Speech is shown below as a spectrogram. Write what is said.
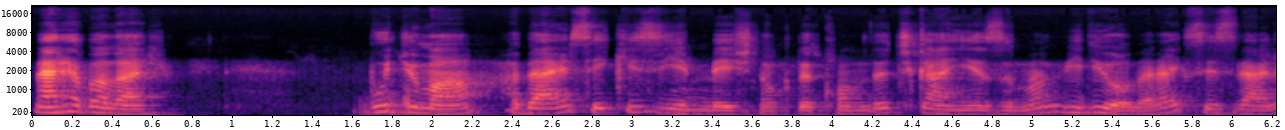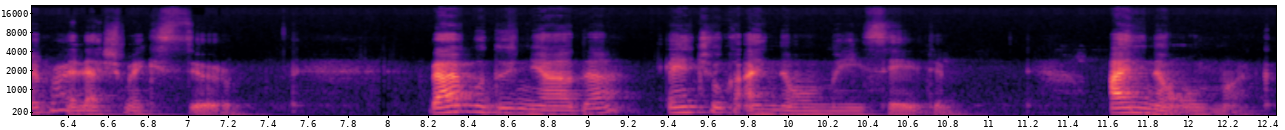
Merhabalar. Bu cuma haber825.com'da çıkan yazımı video olarak sizlerle paylaşmak istiyorum. Ben bu dünyada en çok anne olmayı sevdim. Anne olmak.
